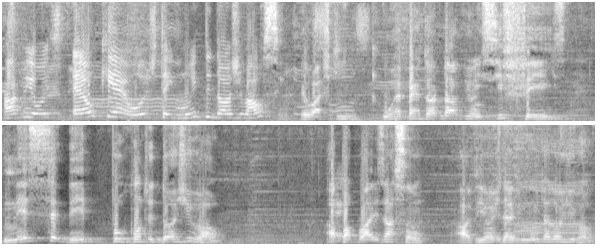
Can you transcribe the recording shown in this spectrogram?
Aviões é o que é hoje, tem muito de Dodgeval sim. Eu acho que o repertório do Aviões se fez nesse CD por conta de Dorival. A É. popularização. Aviões deve muito a Dorival.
